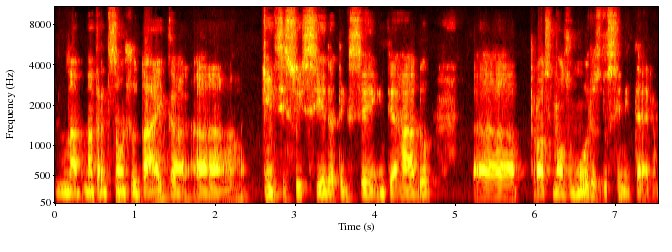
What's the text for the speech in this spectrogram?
na, na, tradição judaica, quem se suicida tem que ser enterrado próximo aos muros do cemitério.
